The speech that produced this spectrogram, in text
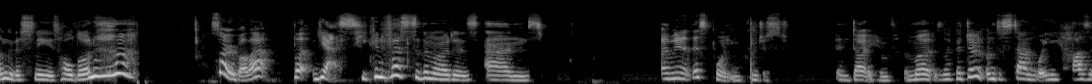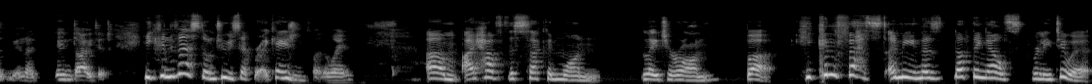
I'm gonna sneeze, hold on. Sorry about that. But yes, he confessed to the murders, and I mean, at this point, you can just indict him for the murders. Like, I don't understand why he hasn't been indicted. He confessed on two separate occasions, by the way. Um, I have the second one later on, but he confessed. I mean, there's nothing else really to it.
